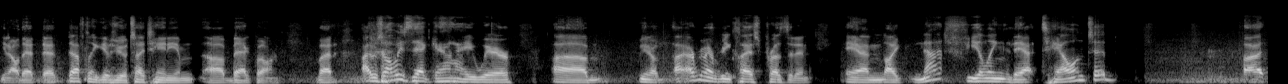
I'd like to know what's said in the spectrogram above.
you know that that definitely gives you a titanium uh, backbone. But i was always that guy where um, you know i remember being class president and like not feeling that talented but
